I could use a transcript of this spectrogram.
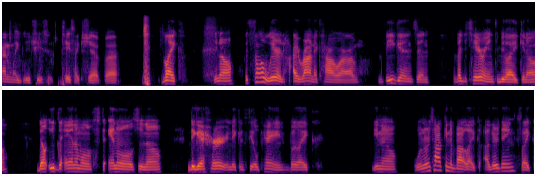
I don't like blue cheese; it tastes like shit. But like, you know, it's so weird, ironic how uh, vegans and vegetarians be like, you know, don't eat the animals. The animals, you know, they get hurt and they can feel pain. But like, you know, when we're talking about like other things, like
